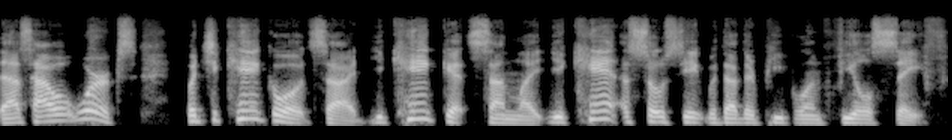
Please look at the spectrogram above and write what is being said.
That's how it works. But you can't go outside. You can't get sunlight. You can't associate with other people and feel safe.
